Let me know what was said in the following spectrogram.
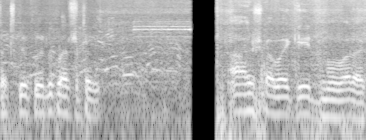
সাবস্ক্রাইব করে পাশে থাকুন আর সবাইকে ঈদ মোবারক।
